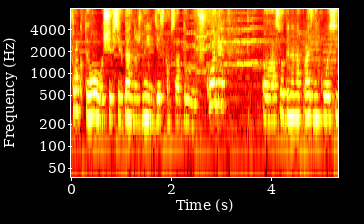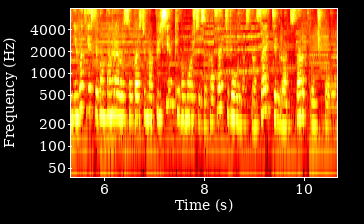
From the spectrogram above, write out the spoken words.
Фрукты и овощи всегда нужны в детском саду и в школе. Э, особенно на праздник осени. Вот если вам понравился костюм апельсинки, вы можете заказать его у нас на сайте grandstar.ru.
